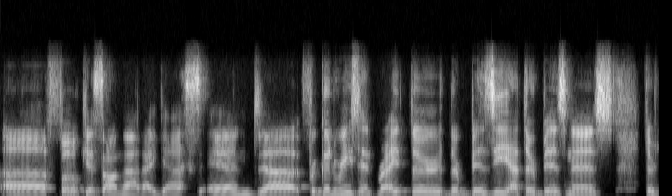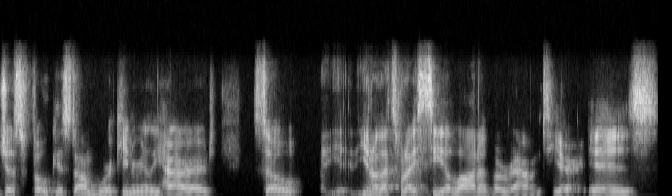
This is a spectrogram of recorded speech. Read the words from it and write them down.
uh, focus on that, I guess, and uh, for good reason, right? They're they're busy at their business. They're just focused on working really hard. So you know that's what I see a lot of around here is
